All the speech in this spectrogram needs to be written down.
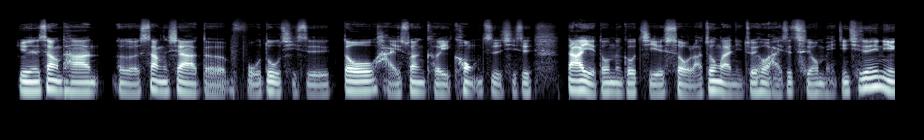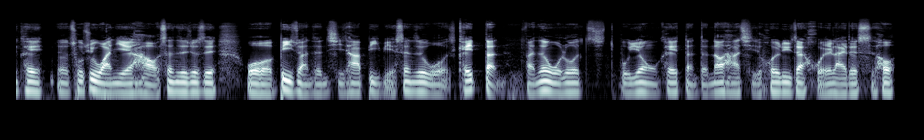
原则上它呃上下的幅度其实都还算可以控制，其实大家也都能够接受啦。纵然你最后还是持有美金，其实你也可以呃出去玩也好，甚至就是我币转成其他币别，甚至我可以等，反正我如果不用，我可以等等到它其实汇率再回来的时候，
